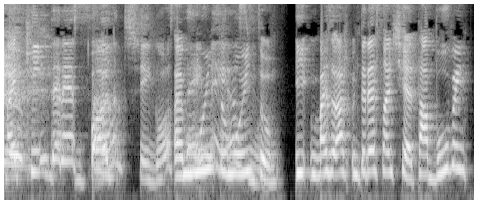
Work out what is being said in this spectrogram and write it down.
Mas que interessante, gostei É muito, mesmo. muito. E, mas eu acho interessante é, tabu vem,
